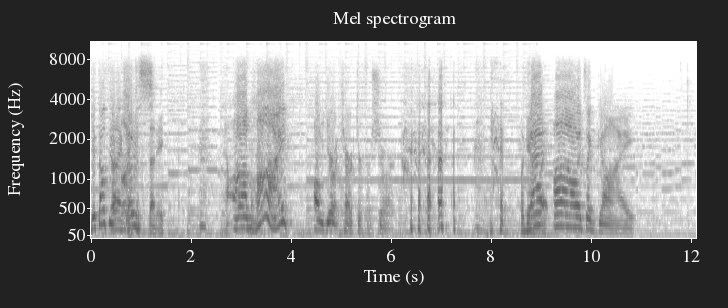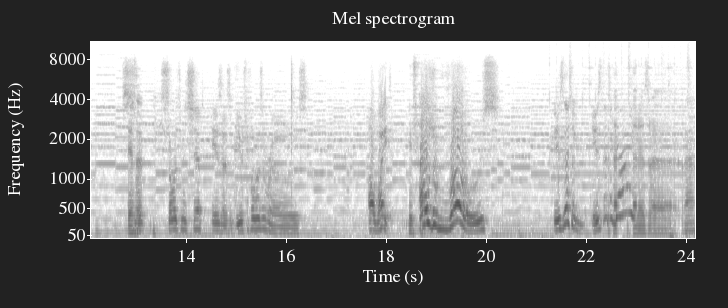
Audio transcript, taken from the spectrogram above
Get off your Don't actually have to R's. study. Um, hi. Oh, you're a character for sure. We'll give it That. Oh, it's a guy. Is it? Swordsmanship is as beautiful as a rose. Oh wait. He's Oh, the rose Is that a is that a That, guy? that is, uh, well,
